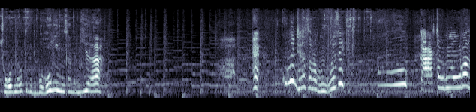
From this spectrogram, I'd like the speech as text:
cowoknya lo tuh udah dibohongin sama dia. Eh, kok lo jahat sama gue sih? Nih orang.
